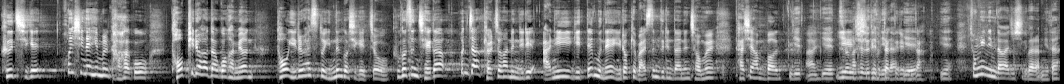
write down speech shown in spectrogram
그 직에 혼신의 힘을 다하고 더 필요하다고 하면 더 일을 할 수도 있는 것이겠죠. 그것은 제가 혼자 결정하는 일이 아니기 때문에 이렇게 말씀드린다는 점을 다시 한번 예, 아, 예, 이해해 주시기 됩니다. 부탁드립니다. 예, 예. 총리님 나와주시기 바랍니다.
